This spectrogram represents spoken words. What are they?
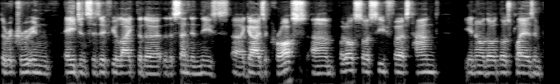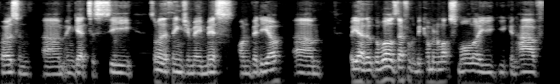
the recruiting agencies if you like that are that are sending these uh, guys across um, but also see firsthand you know those, those players in person um, and get to see some of the things you may miss on video. Um, but yeah the, the, world's definitely becoming a lot smaller. You, you can have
